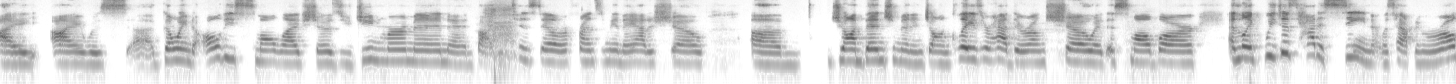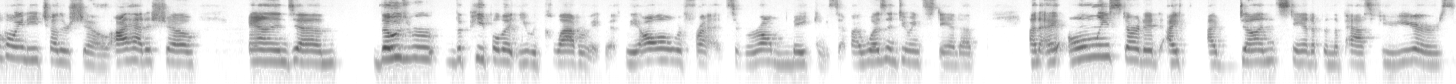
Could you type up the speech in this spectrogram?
I I was uh, going to all these small live shows. Eugene Mirman and Bobby Tisdale are friends with me, and they had a show. Um, Jon Benjamin and Jon Glaser had their own show at a small bar, and like we just had a scene that was happening. We were all going to each other's show. I had a show, and um, those were the people that you would collaborate with. We all were friends. We were all making stuff. I wasn't doing stand up, and I only started. I I've done stand up in the past few years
